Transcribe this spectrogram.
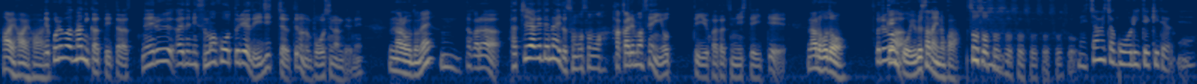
はいはいはいで、。これは何かって言ったら、寝る間にスマホをとりあえずいじっちゃうっていうのの防止なんだよね。なるほどね。うん。だから、立ち上げてないとそもそも測れませんよっていう形にしていて、なるほど。それは不健康、を許さないのか。そうそうそうそうそうそうそうそう。めちゃめちゃ合理的だよね。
